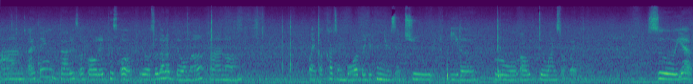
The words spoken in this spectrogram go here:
And I think that is about it because oh we also got a Bilna and um, like a cutting board but you can use it to either roll out dough and stuff like so yeah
